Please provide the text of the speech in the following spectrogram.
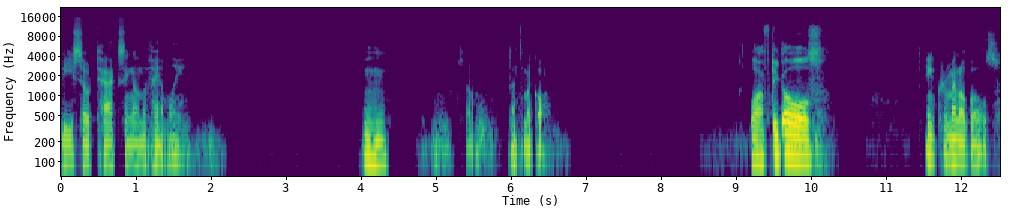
be so taxing on the family. hmm So that's my goal. Lofty goals. Incremental goals.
